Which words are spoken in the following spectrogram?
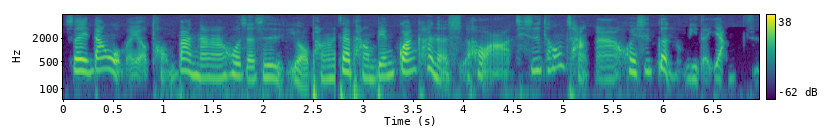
所以，当我们有同伴啊，或者是有旁人在旁边观看的时候啊，其实通常啊，会是更努力的样子。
